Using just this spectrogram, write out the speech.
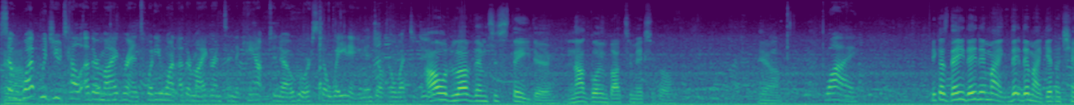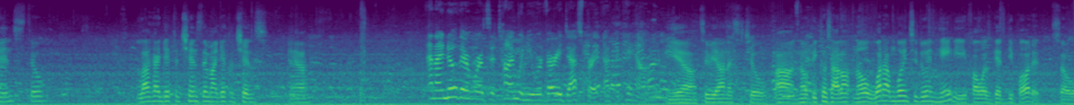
So, Yeah. what would you tell other migrants? What do you want other migrants in the camp to know who are still waiting and don't know what to do? I would love them to stay there, not going back to Mexico. Yeah. Why? Because they, they, they might they, they might get a chance too. Like I get a chance, they might get a chance. Yeah. And I know there was a time when you were very desperate at the camp. Yeah, to be honest with you. Uh, no, because I don't know what I'm going to do in Haiti if I was get deported. So,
